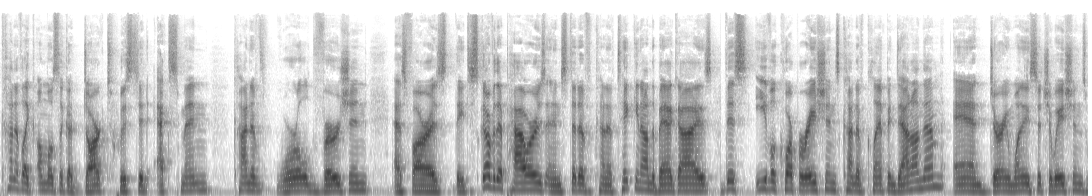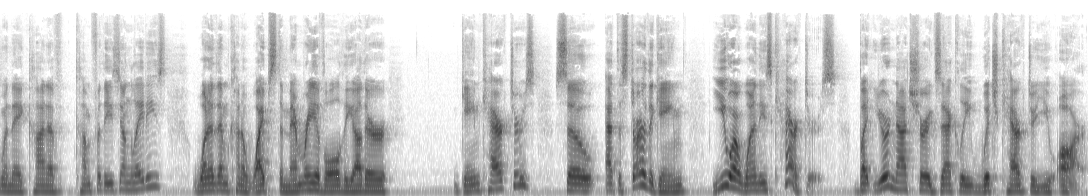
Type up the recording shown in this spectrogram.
kind of like almost like a dark, twisted X Men kind of world version as far as they discover their powers and instead of kind of taking on the bad guys this evil corporation's kind of clamping down on them. And during one of these situations when they kind of come for these young ladies one of them kind of wipes the memory of all the other game characters. So at the start of the game you are one of these characters but you're not sure exactly which character you are.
